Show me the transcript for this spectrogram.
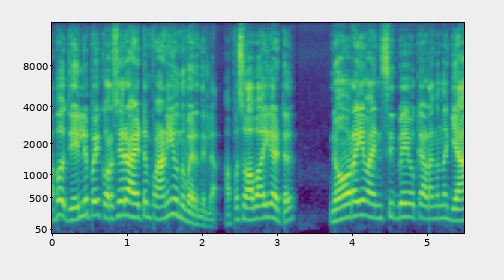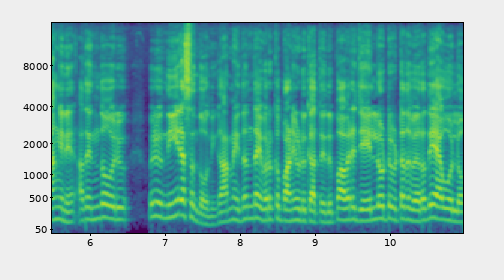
അപ്പോൾ ജയിലിൽ പോയി കുറച്ചു നേരമായിട്ടും പണിയൊന്നും വരുന്നില്ല. അപ്പോൾ സ്വാഭാവികമായിട്ട് നോറയും അൻസിബയും ഒക്കെ അടങ്ങുന്ന ഗ്യാങ്ങിന് അതെന്തോ ഒരു ഒരു നീരസം തോന്നി. കാരണം ഇതെന്താ ഇവർക്ക് പണി കൊടുക്കാത്തത് ഇതിപ്പോൾ അവരെ ജയിലിലോട്ട് വിട്ടത് വെറുതെ ആവുമല്ലോ?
